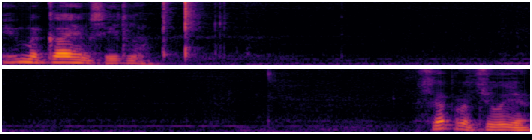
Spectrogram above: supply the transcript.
І вмикаємо світло. Все працює.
